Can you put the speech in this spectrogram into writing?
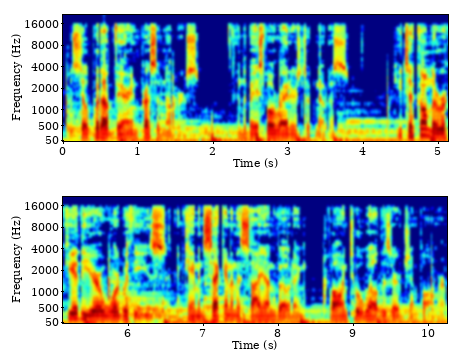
but still put up very impressive numbers, and the baseball writers took notice. He took home the Rookie of the Year award with ease and came in second in the Cy Young voting, falling to a well deserved Jim Palmer,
